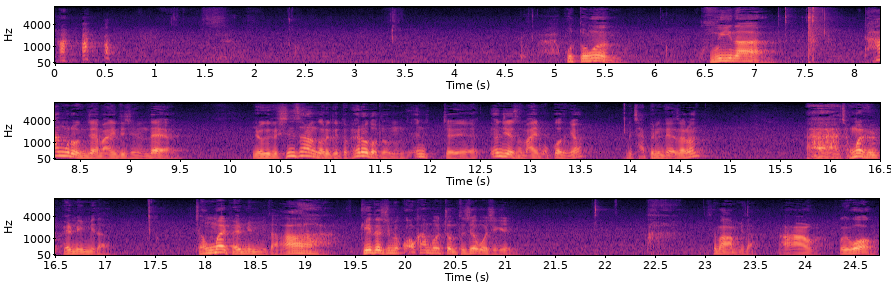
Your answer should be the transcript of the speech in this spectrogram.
보통은 구이나 탕으로 굉장히 많이 드시는데 여기도 신선한 거 이렇게 또 회로도 좀 현, 저, 현지에서 많이 먹거든요. 잡히는 데에서는 아 정말 별, 별미입니다. 정말 별미입니다. 아 기회 되시면 꼭 한번 좀 드셔보시길 희망합니다. 아 그리고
